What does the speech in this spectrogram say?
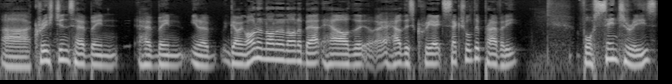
Uh, Christians have been have been you know going on and on and on about how the how this creates sexual depravity for centuries,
